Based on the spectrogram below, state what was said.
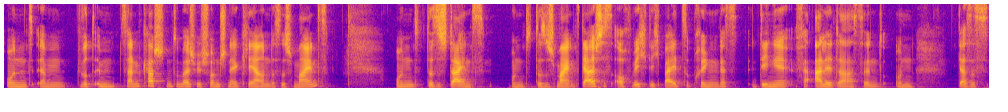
und ähm, wird im Sandkasten zum Beispiel schon schnell klären, das ist meins und das ist deins und das ist meins. Da ist es auch wichtig beizubringen, dass Dinge für alle da sind und dass es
